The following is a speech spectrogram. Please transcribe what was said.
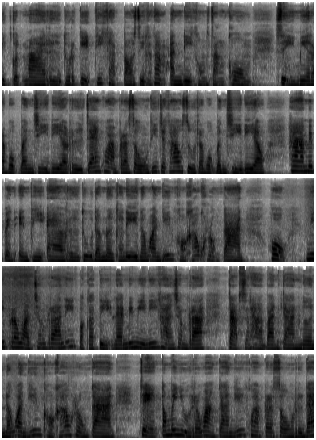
ผิดกฎหมาย หรือธุรกิจที่ขัดต่อศีลธรรมอันดีของสังคม 4. มีระบบบัญชีเดียว หรือแจ้งความประสงค์ที่จะเข้าสู่ระบบบัญชีเดียว 5. ไม่เป็น NPL หรือถูกดำเนินคดีณวันยื่นขอเข้าโครงการ 6. มีประวัติชำระหนี้ปกติ และไม่มีหนี้ค้างชำระกับสถาบันการเงินณวันยื่นขอเข้าโครงการ 7. ต้องไม่อยู่ระหว่างการยื่นความประสงค์ หรือได้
